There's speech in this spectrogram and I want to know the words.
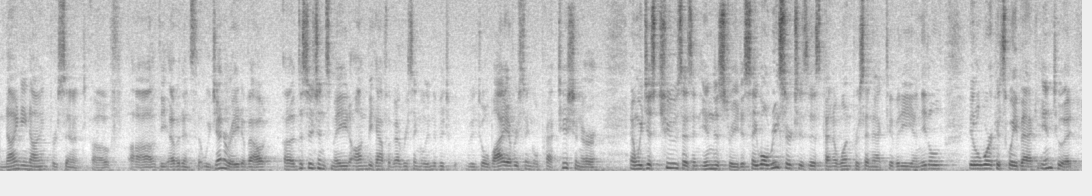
99% of uh, the evidence that we generate about uh, decisions made on behalf of every single individual by every single practitioner, and we just choose as an industry to say, well, research is this kind of 1% activity and it'll, it'll work its way back into it.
